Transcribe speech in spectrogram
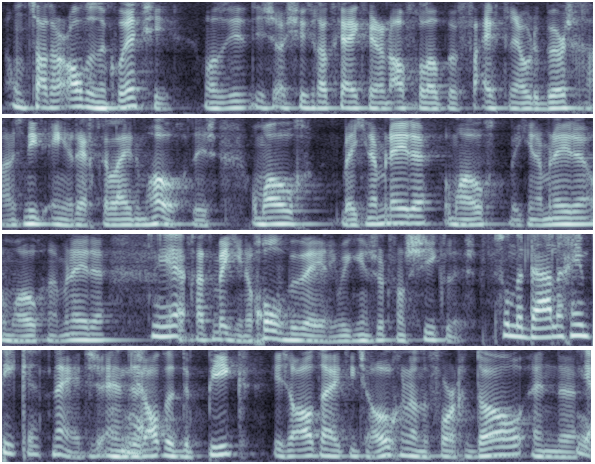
ontstaat er altijd een correctie. Want dit is, als je gaat kijken naar de afgelopen 50 jaar hoe de beurs gegaan... is niet één rechte lijn omhoog. Het is omhoog, beetje naar beneden, omhoog, een beetje naar beneden, omhoog, naar beneden. Ja, Het gaat een beetje in een golfbeweging, een beetje een soort van cyclus. zonder dalen geen pieken. Nee, het is, en het is Ja. altijd, de piek is altijd iets hoger dan de vorige dal. En, de, Ja.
